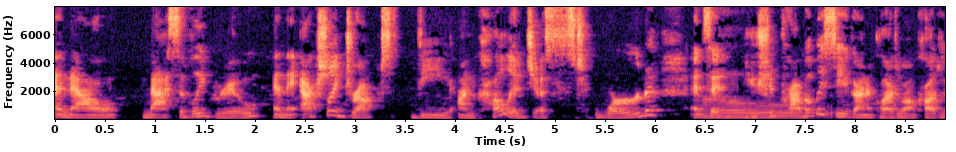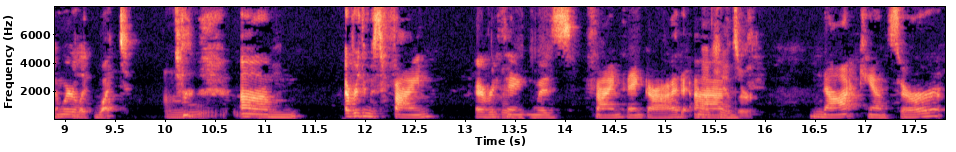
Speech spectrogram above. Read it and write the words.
And now massively grew and they actually dropped the oncologist word and said oh. you should oh. probably see a gynecological oncologist and we were like what oh. um everything was fine everything okay. was fine thank god not um, cancer not cancer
